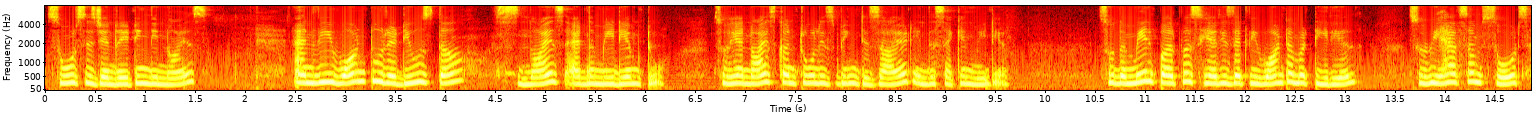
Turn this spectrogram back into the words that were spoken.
source is generating the noise and we want to reduce the noise at the medium too. So, here noise control is being desired in the second medium. So, the main purpose here is that we want a material. So, we have some source,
